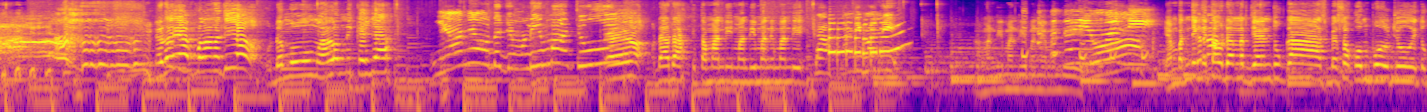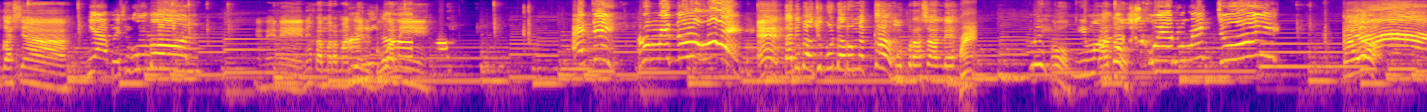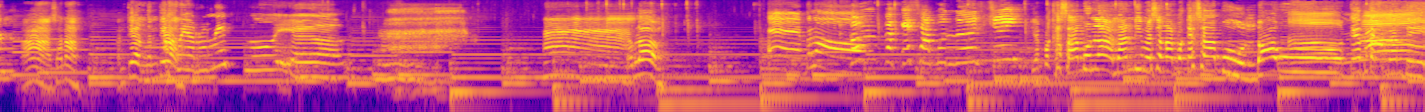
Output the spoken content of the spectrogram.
ya udah ya pulang aja yuk. Udah mau malam nih kayaknya. Iya nih udah jam 5 cuy. Eh yuk, udah udah kita mandi mandi mandi mandi. Ya, mandi mandi. Mandi mandi mandi mandi. Yo. Yang penting kita udah ngerjain tugas. Besok kumpul cuy tugasnya. Ya, besok kumpul. Ini nih, ini kamar mandi ada dua nih. Eh, roommate dulu, woi. Eh, tadi Bang Cupu udah roommate kamu perasaan deh. Wih, Oh, gimana? aduh. Aku yang roommate, cuy. Ayo. Ah, Ah, sana. Gantian, gantian. aku yang roommate, cuy. Ya. Ya, Ah. belum? Eh, belum. Kamu pakai sabun dulu cuy. Ya pakai sabun lah, mandi masa nggak pakai sabun? Bau, ketek nanti.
